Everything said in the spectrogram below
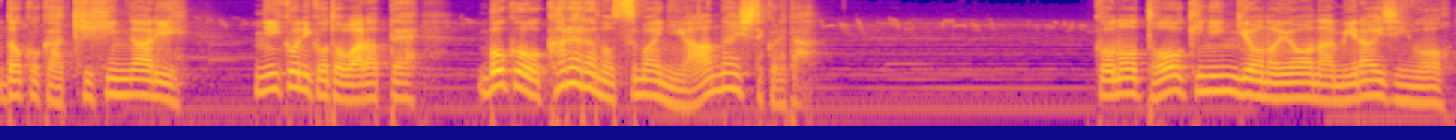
どこか気品があり、ニコニコと笑って僕を彼らの住まいに案内してくれた。この陶器人形のような未来人を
